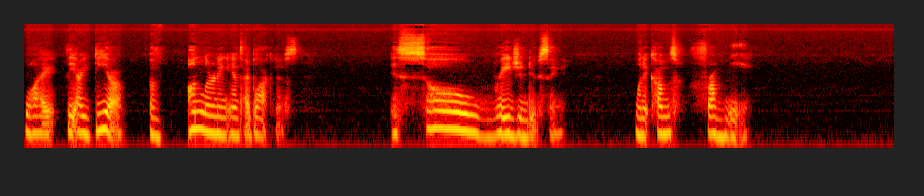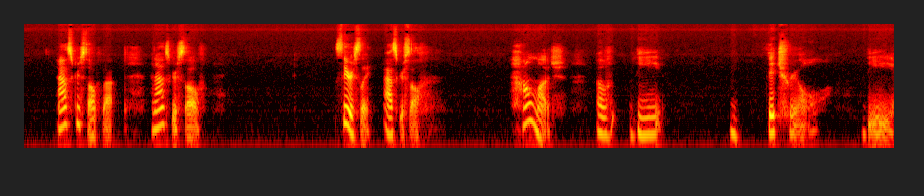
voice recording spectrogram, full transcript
why the idea unlearning anti blackness is so rage inducing when it comes from me. Ask yourself that. And ask yourself, seriously, ask yourself, how much of the vitriol, the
